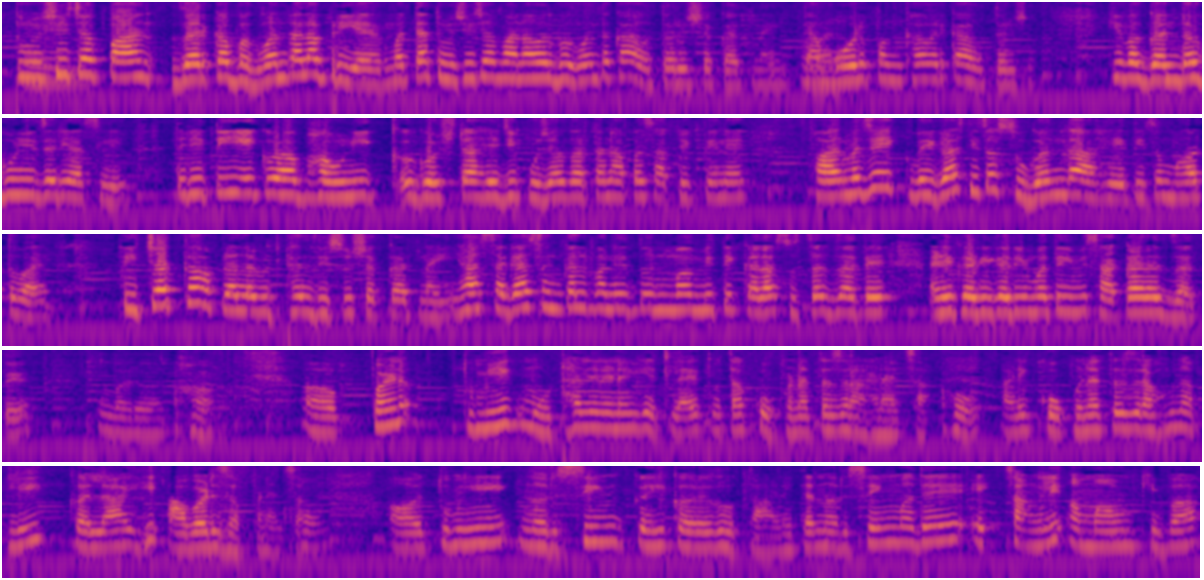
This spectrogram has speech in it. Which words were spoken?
तुळशीच्या पान जर का भगवंताला प्रिय आहे मग त्या तुळशीच्या पानावर भगवंत का उतरू शकत नाही? त्या. मोर पंखावर का उतरू शकत किंवा गंधगुळी जरी असली तरी ती एक भावनिक गोष्ट आहे जी पूजा करताना आपण सात्विकतेने फार म्हणजे एक वेगळाच तिचा सुगंध आहे तिचं महत्त्व आहे. तिच्यात का आपल्याला विठ्ठल दिसू शकत नाही? ह्या सगळ्या संकल्पनेतून मग मी ती कला सुचत जाते आणि कधी कधी मग ती मी साकारत जाते. बरोबर. हा. पण तुम्ही एक मोठा निर्णय घेतलाय तो आता कोकणातच राहण्याचा. हो. आणि कोकणातच राहून आपली कला ही आवड जपण्याचा. हो. तुम्ही नर्सिंगही करत होता आणि त्या नर्सिंगमध्ये एक चांगली अमाऊंट किंवा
